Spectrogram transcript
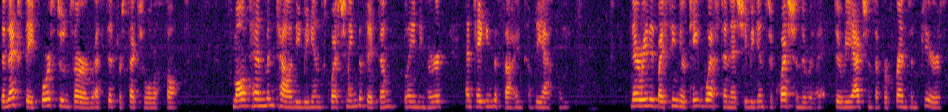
The next day, four students are arrested for sexual assault. Small 10 mentality begins questioning the victim, blaming her, and taking the side of the athletes. Narrated by senior Kate Weston as she begins to question the, re- the reactions of her friends and peers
